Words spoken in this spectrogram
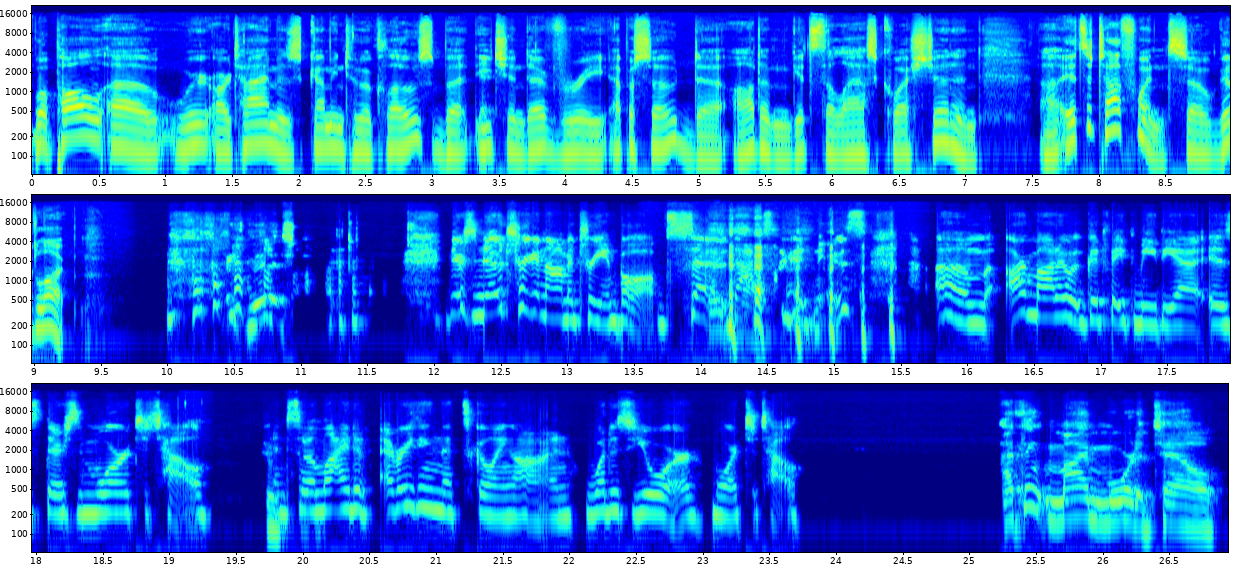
Well, Paul, uh, we're our time is coming to a close, but each and every episode, uh, Autumn gets the last question, and uh, it's a tough one. So good luck. There's no trigonometry involved, so that's the good news. Um, our motto at Good Faith Media is "There's more to tell." And so, in light of everything that's going on, what is your more to tell? I think my more to tell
